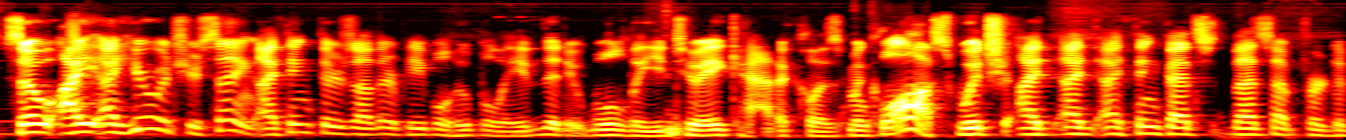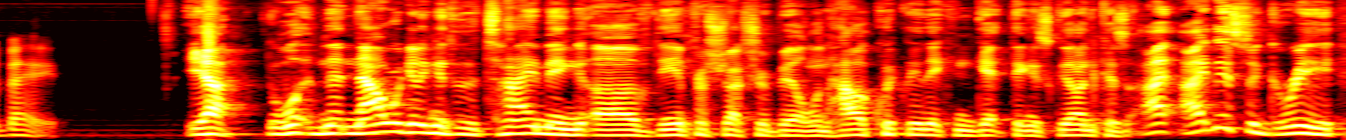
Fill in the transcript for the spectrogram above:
So I, I, hear what you're saying. I think there's other people who believe that it will lead to a cataclysmic loss, which I, I, I think that's that's up for debate. Yeah. Well, now we're getting into the timing of the infrastructure bill and how quickly they can get things done. Because I, I disagree.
